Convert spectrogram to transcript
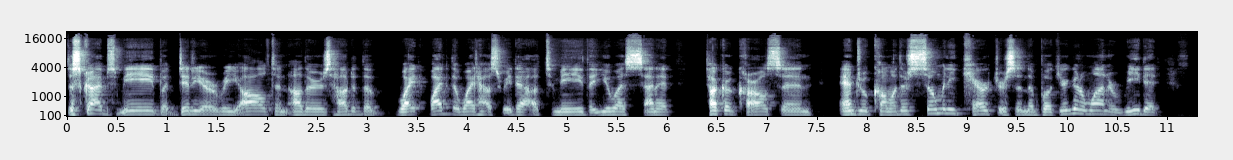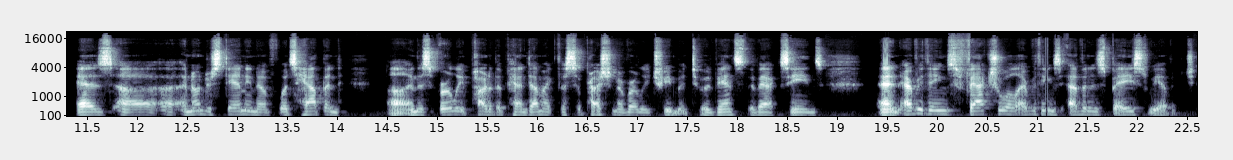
describes me, but Didier Raoult and others. How did the White why did the White House read out to me? The U.S. Senate, Tucker Carlson, Andrew Cuomo. There's so many characters in the book. You're going to want to read it as uh, an understanding of what's happened uh, in this early part of the pandemic, the suppression of early treatment to advance the vaccines. And everything's factual, everything's evidence based. We have a ch-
